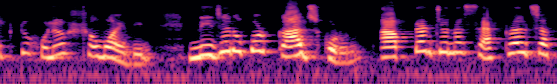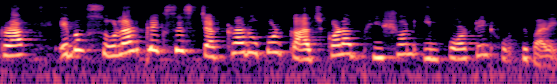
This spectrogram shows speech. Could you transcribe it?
একটু হলেও সময় দিন। নিজের উপর কাজ করুন। আপনার জন্য স্যাক্রাল চাকরা এবং সোলার প্লেক্সিস চাকরার উপর কাজ করা ভীষণ ইম্পর্টেন্ট হতে পারে।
